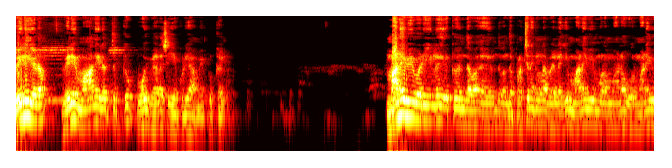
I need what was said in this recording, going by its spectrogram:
வெளி இடம் வெளி மாநிலத்துக்கு போய் வேலை செய்யக்கூடிய அமைப்புகள். மனைவி வழியில் இருக்க இந்த இருந்து வந்த பிரச்சனைகள்லாம் விலகி மனைவி மூலமான ஒரு மனைவி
